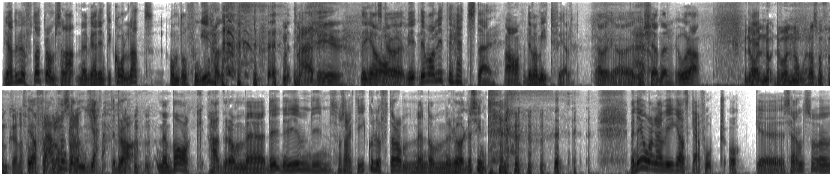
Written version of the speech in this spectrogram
vi hade luftat bromsarna men vi hade inte kollat om de fungerade. Nej, det är ju Det, är ganska, vi, det var lite hets där. Ja, Det var mitt fel. Jag, jag, jag känner, jodå. Men det var, no- det var några som funkade i alla fall. Ja, fram funkar de jättebra. Men bak hade de, eh, det, det, som sagt det gick att lufta dem men de rördes inte. men det ordnade vi ganska fort och eh, sen så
